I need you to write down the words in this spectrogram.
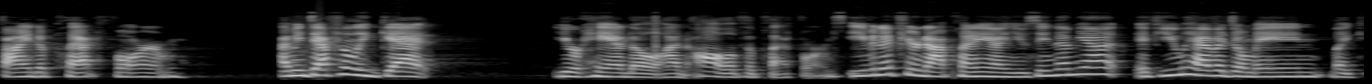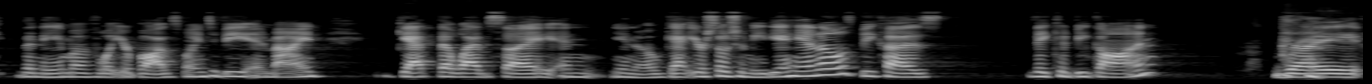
find a platform. I mean, definitely get your handle on all of the platforms. Even if you're not planning on using them yet, if you have a domain, like the name of what your blog's going to be in mind, get the website and, you know, get your social media handles because they could be gone. Right.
